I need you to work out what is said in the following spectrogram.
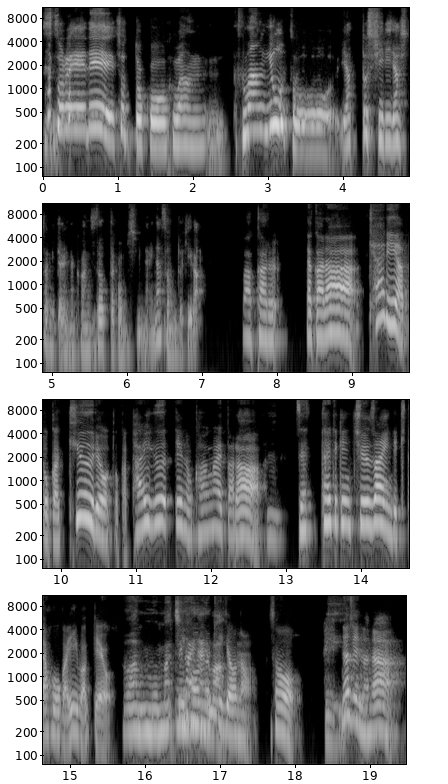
それでちょっとこう不安、不安要素をやっと知り出したみたいな感じだったかもしれないな、その時が。わかる。だから、キャリアとか給料とか待遇っていうのを考えたら、うん、絶対的に駐在員で来た方がいいわけよ。あ、もう間違いないわ。日本の企業の。そう。なぜなら、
